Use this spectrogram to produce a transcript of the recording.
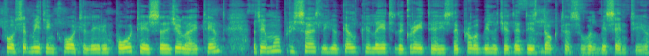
for submitting quarterly report is uh, July 10th. The more precisely you calculate, the greater is the probability that these doctors will be sent to you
